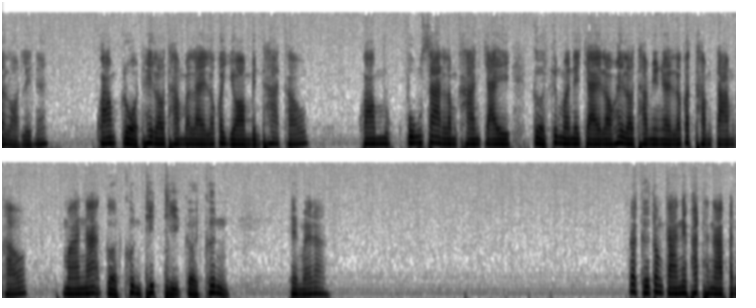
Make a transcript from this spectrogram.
ตลอดเลยนะ ความโกรธให้เราทำอะไรเราก็ยอมเป็นทาสเขา ความฟุ้งซ่านลำคาญใจเกิดขึ้นมาในใจเราให้เราทํำยังไงเราก็ทำตามเขา มานะเกิดขึ้นทิฏฐิเกิดขึ้น เห็นไหมล่ะ ก็คือต้องการให้พัฒนาปัญ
